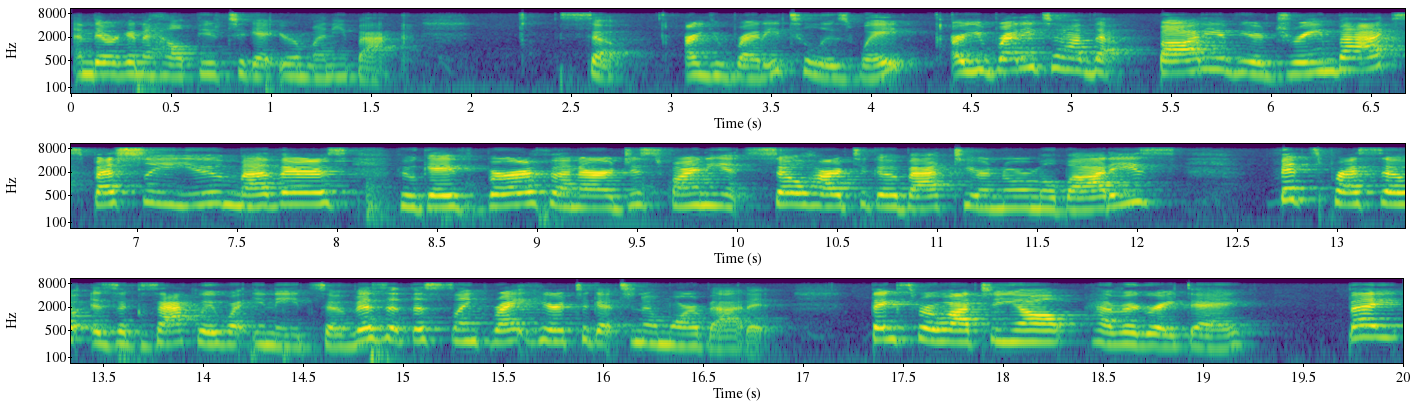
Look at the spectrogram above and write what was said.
and they're going to help you to get your money back. So, are you ready to lose weight? Are you ready to have that body of your dream back? Especially you mothers who gave birth and are just finding it so hard to go back to your normal bodies? Fitspresso is exactly what you need. So visit this link right here to get to know more about it. Thanks for watching, y'all. Have a great day. Bye.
